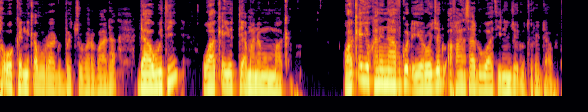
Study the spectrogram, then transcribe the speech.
ta'uu akka inni qabu irraa dubbachuu barbaada. Daawwiti waaqayyotti amanamummaa qaba. Waaqayyo kana naaf godhe yeroo jedhu afaan isaa duwwaatiin hin jedhu ture daawwiti.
